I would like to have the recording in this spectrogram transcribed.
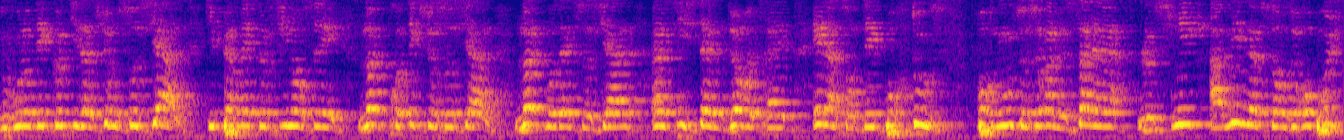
nous voulons des cotisations sociales qui permettent de financer notre protection sociale, notre modèle social, un système de retraite et la santé pour tous. Pour nous, ce sera le salaire, le SMIC à 1900 euros brut.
